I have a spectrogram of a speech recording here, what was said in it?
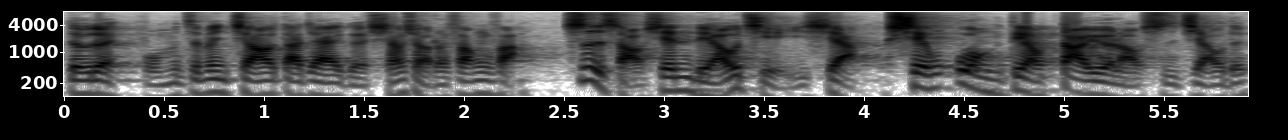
对不对？我们这边教大家一个小小的方法，至少先了解一下，先忘掉大月老师教的。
